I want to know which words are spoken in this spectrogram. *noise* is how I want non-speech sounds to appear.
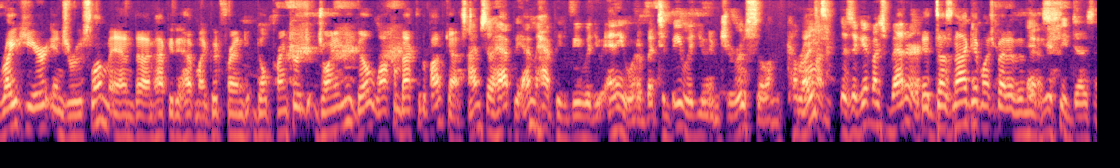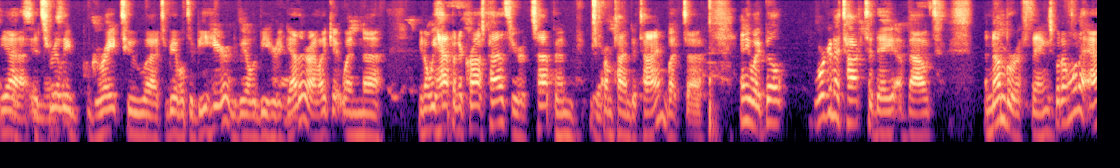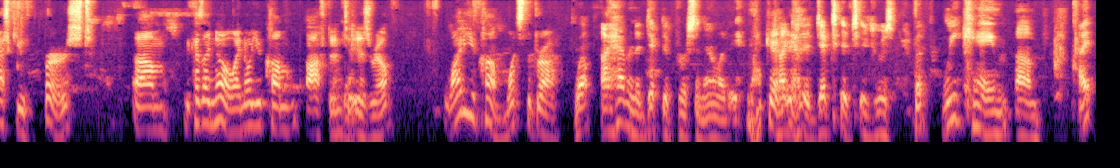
right here in Jerusalem, and I'm happy to have my good friend Bill Prankard joining me. Bill, welcome back to the podcast. I'm so happy. I'm happy to be with you anywhere, but to be with you in Jerusalem, come Right? on. Does it get much better? It does not get much better than It this. really doesn't. yeah, It's it's amazing. really great to uh, to be able to be here and to be able to be here together. I like it when uh, you know we happen to cross paths here. It's happened Yeah. from time to time, but uh, anyway, Bill, we're going to talk today about a number of things, but I want to ask you first um, because I know I know you come often to Israel. Why do you come? What's the draw? Well, I have an addictive personality. *laughs* Okay, I got addicted to Jews, But we came, um, I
